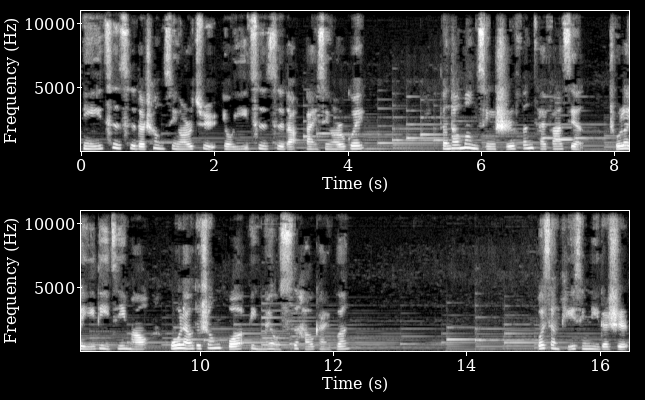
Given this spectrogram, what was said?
你一次次的乘兴而去，又一次次的败兴而归。等到梦醒时分，才发现。除了一地鸡毛，无聊的生活并没有丝毫改观。我想提醒你的是，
